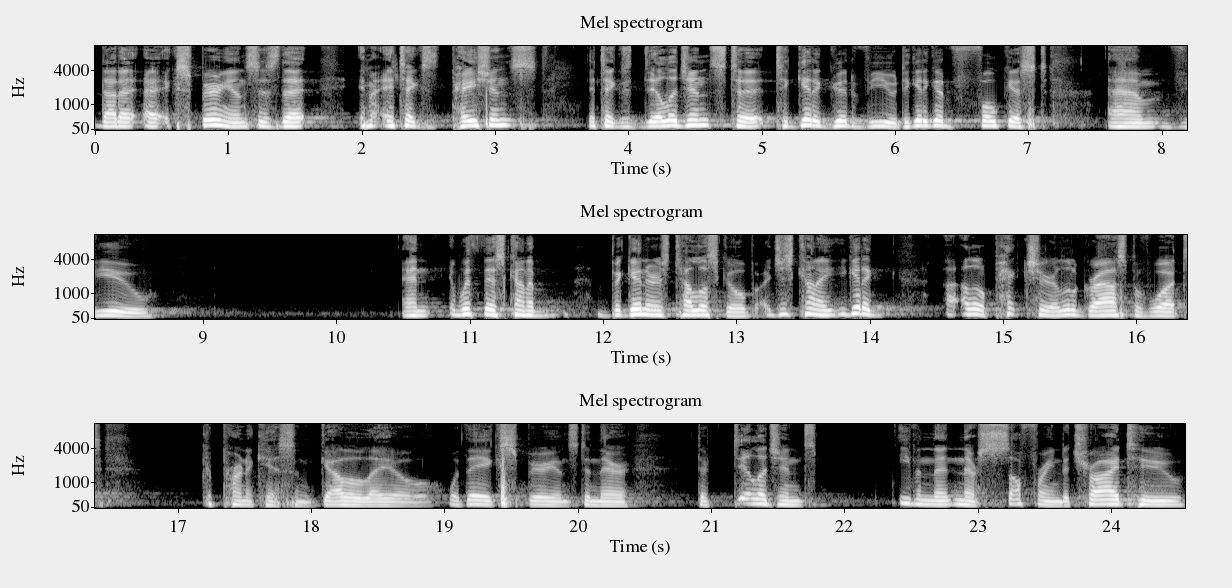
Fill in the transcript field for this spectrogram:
that uh, experience is that it takes patience, it takes diligence to, to get a good view, to get a good focused um, view. And with this kind of beginner's telescope, I just kind of you get a, a little picture, a little grasp of what Copernicus and Galileo, what they experienced in their, their diligent, even in their suffering, to try to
